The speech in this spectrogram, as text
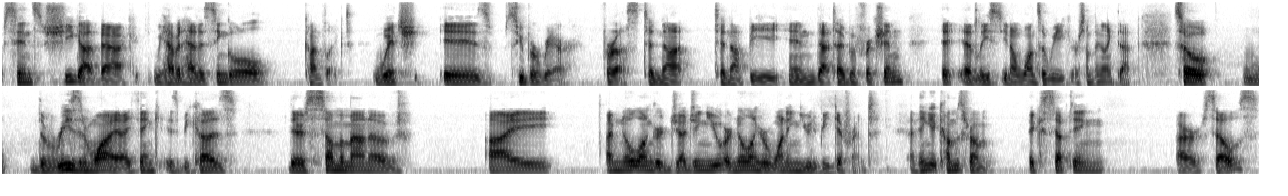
since she got back, we haven't had a single conflict, which is super rare for us to not to not be in that type of friction at, least you know once a week or something like that. So w- the reason why I think is because there's some amount of I I'm no longer judging you or no longer wanting you to be different. I think it comes from accepting ourselves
